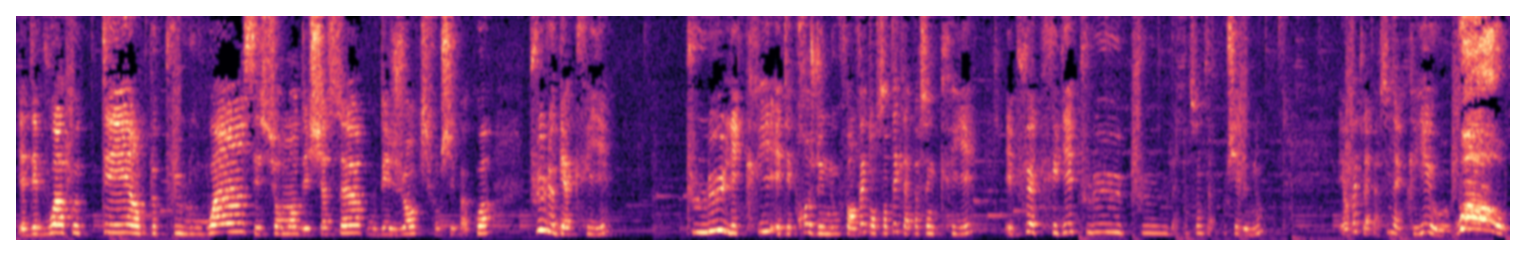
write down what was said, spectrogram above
il y a des bois à côté, un peu plus loin, c'est sûrement des chasseurs ou des gens qui font je sais pas quoi. Plus le gars criait, plus les cris étaient proches de nous. En fait, on sentait que la personne criait, et plus elle criait, plus, plus la personne s'approchait de nous. Et en fait, la personne, elle criait au Wow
